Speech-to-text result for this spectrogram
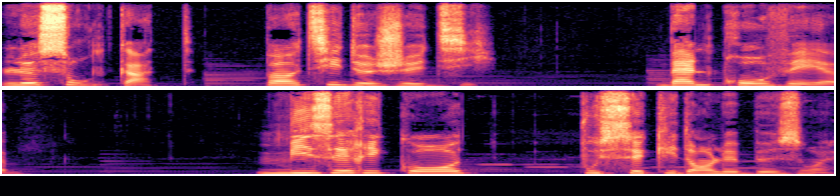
Leçon 4, partie de jeudi. Ben proverbe. Miséricorde pour ceux qui dans le besoin.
